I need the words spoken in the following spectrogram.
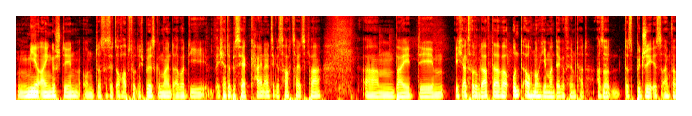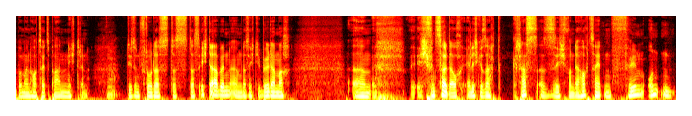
mir eingestehen, und das ist jetzt auch absolut nicht böse gemeint, aber die, ich hatte bisher kein einziges Hochzeitspaar, ähm, bei dem ich als Fotograf da war und auch noch jemand, der gefilmt hat. Also Ja. das Budget ist einfach bei meinen Hochzeitspaaren nicht drin. Ja. Die sind froh, dass, dass, dass ich da bin, ähm, dass ich die Bilder mache. Ähm, ich finde es halt auch, ehrlich gesagt, krass, sich von der Hochzeit einen Film und, ein,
